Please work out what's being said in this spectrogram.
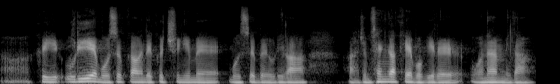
아, 그 우리의 모습 가운데 그 주님의 모습을 우리가 아, 좀 생각해 보기를 원합니다.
